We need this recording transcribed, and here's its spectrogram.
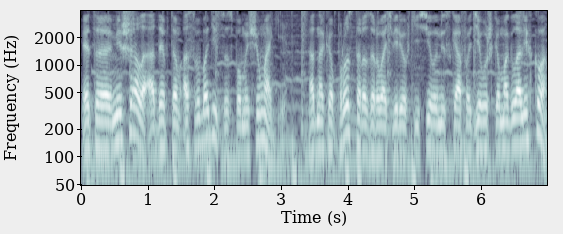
Это мешало адептам освободиться с помощью магии. Однако просто разорвать веревки силами скафа девушка могла легко.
